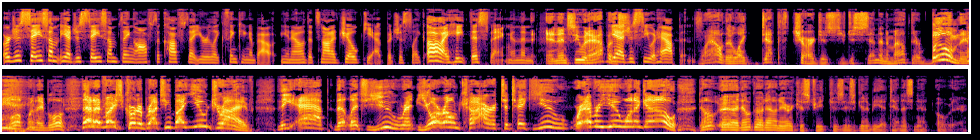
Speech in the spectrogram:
or just say some, yeah, just say something off the cuff that you're like thinking about, you know, that's not a joke yet, but just like, oh, I hate this thing, and then and then see what happens. yeah, just see what happens. Wow, they're like depth charges. You're just sending them out there. Boom, they blow up when they blow up. That advice corner brought to you by You Drive, the app that lets you rent your own car to take you wherever you want to go. Don't uh, don't go down Erica Street because there's going to be a tennis net over there.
